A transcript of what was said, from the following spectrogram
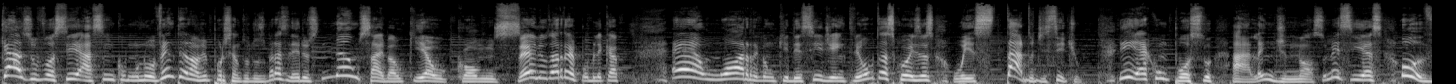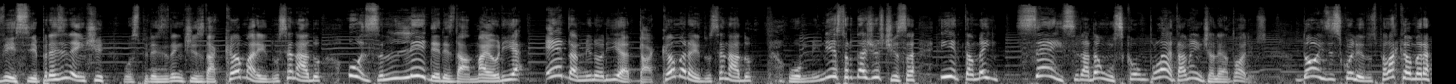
Caso você, assim como 99% dos brasileiros, não saiba o que é o Conselho da República, é um órgão que decide, entre outras coisas, o estado de sítio. E é composto, além de nosso Messias, o vice-presidente, os presidentes da Câmara e do Senado, os líderes da maioria e da minoria da Câmara e do Senado, o ministro da Justiça e também seis cidadãos completamente aleatórios. Dois escolhidos pela Câmara,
